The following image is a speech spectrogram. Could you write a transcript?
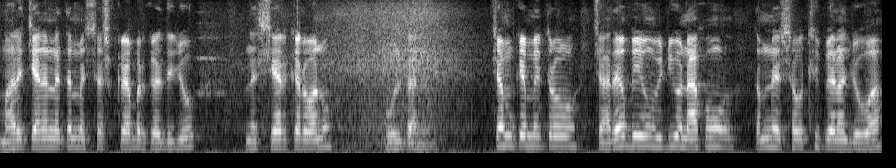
મારી ચેનલને તમે સબસ્ક્રાઈબર કરી દેજો અને શેર કરવાનું ભૂલતા નહીં. ચમ કે મિત્રો, જ્યારે બી હું વીડિયો નાખું, તમને સૌથી પહેલાં જોવા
